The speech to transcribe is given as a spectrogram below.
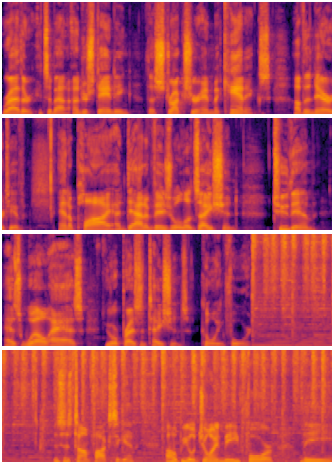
Rather, it's about understanding the structure and mechanics of the narrative and apply a data visualization to them as well as your presentations going forward. This is Tom Fox again. I hope you'll join me for the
